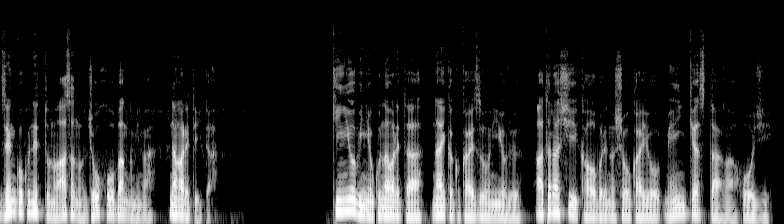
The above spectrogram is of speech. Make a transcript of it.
全国ネットの朝の情報番組が流れていた。金曜日に行われた内閣改造による新しい顔ぶれの紹介をメインキャスターが報じ、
